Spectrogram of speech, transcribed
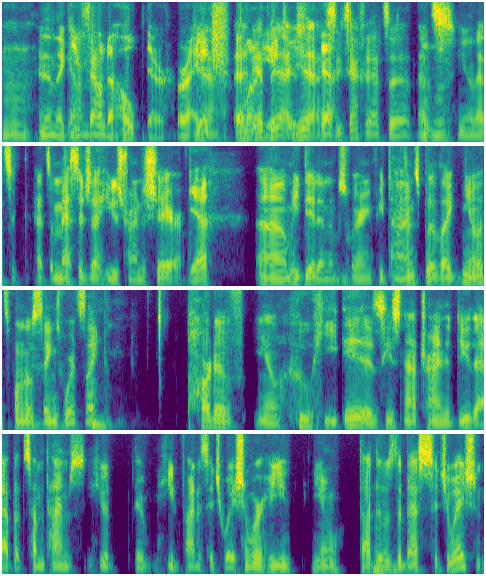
Mm. and then they got You found a hope there, or yeah, H. Uh, yeah, yeah, yeah, yeah, exactly. That's a that's you know that's a that's a message that he was trying to share. yeah. Um, he did end up swearing a few times, but like you know, it's one of those things where it's like part of you know who he is. He's not trying to do that, but sometimes he would he'd find a situation where he you know thought that was the best situation.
